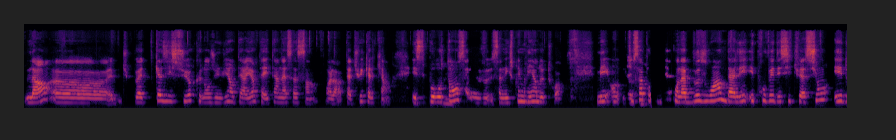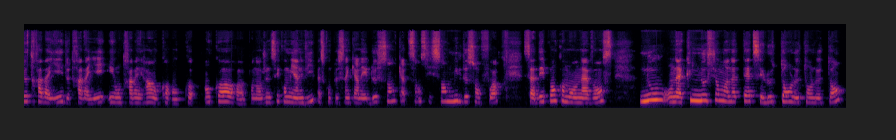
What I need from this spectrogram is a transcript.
là, euh, tu peux être quasi sûr que dans une vie antérieure, tu as été un assassin. Voilà, tu as tué quelqu'un. Et pour autant, ça, n'exprime rien de toi. Mais tout ça pour dire qu'on a besoin d'aller éprouver des situations et de travailler, de travailler. Et on travaillera encore, encore, encore pendant je ne sais combien de vies, parce qu'on peut s'incarner 200, 400, 600, 1200 fois. Ça dépend comment on avance. Nous, on n'a qu'une notion dans notre tête, c'est le temps, le temps, le temps.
